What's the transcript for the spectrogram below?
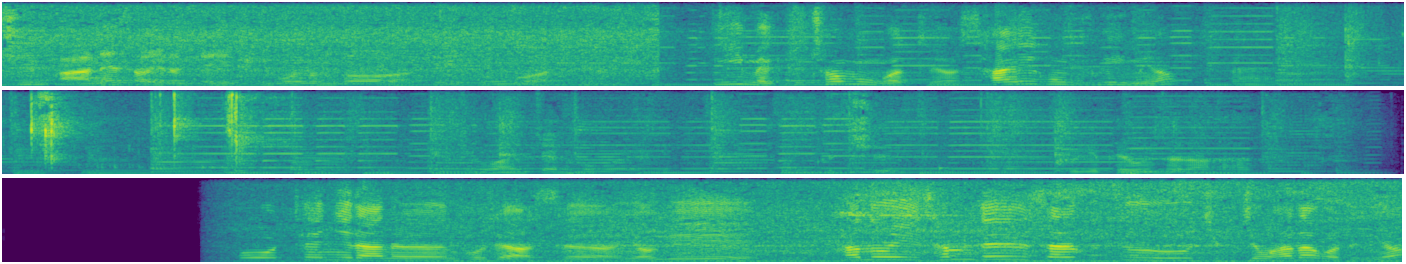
집 안에서 이렇게 비 보는 거 되게 좋은 것 같아요. 이 맥주 처음 본 것 같아요. 420 프리미엄? 네. 지금 와인잔 먹어야지. 그치. 그게 배운 사람. 호텐이라는 곳에 왔어요. 여기 하노이 3대 쌀국수 집 중 하나거든요.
